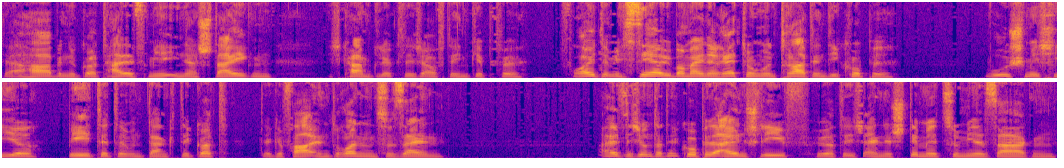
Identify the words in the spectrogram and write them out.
Der erhabene Gott half mir, ihn ersteigen. Ich kam glücklich auf den Gipfel, freute mich sehr über meine Rettung und trat in die Kuppel, wusch mich hier, betete und dankte Gott, der Gefahr entronnen zu sein. Als ich unter der Kuppel einschlief, hörte ich eine Stimme zu mir sagen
